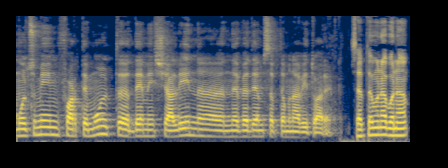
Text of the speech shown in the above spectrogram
mulțumim foarte mult, Demis și Alin. Uh, ne vedem săptămâna viitoare. Săptămâna bună!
